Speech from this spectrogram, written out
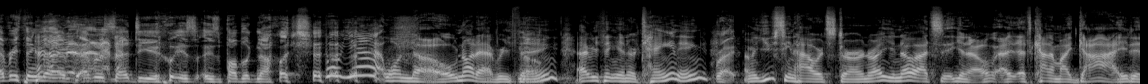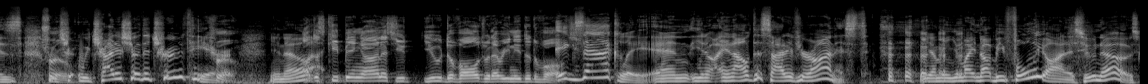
Everything that I've ever said to you is is public knowledge. well, yeah. Well, no, not everything. No. Everything entertaining. Right. I mean, you've seen Howard Stern, right? You know, that's you know, that's kind of my guide. Is True. We, tr- we try to show the truth here. True. You know, I'll just keep being honest. You you divulge whatever you need to divulge. Exactly, and you know, and I'll decide if you're honest. I mean, you might not be fully honest. Who knows?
